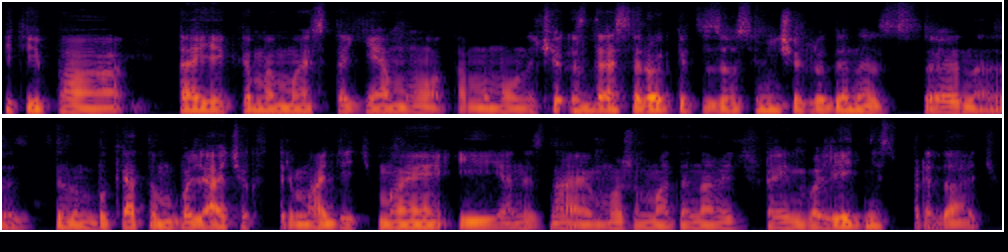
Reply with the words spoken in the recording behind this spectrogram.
і типа те, якими ми стаємо там, умовно, через 10 років, це зовсім інша людина з, з цілим букетом болячок, з трьома дітьми, і я не знаю, може мати навіть ще інвалідність придачу.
